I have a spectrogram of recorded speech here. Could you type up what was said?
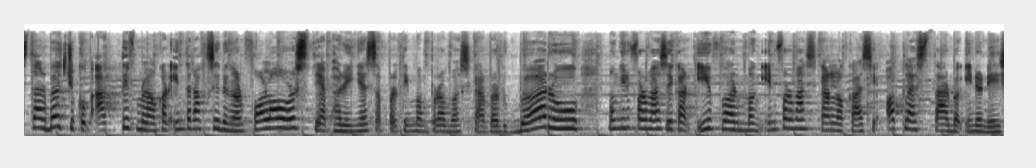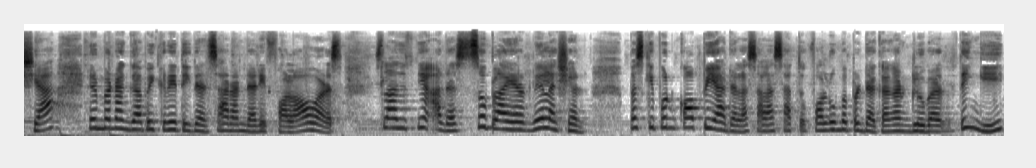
Starbucks cukup aktif melakukan interaksi dengan followers setiap harinya seperti mempromosikan produk baru, menginformasikan event, menginformasikan lokasi outlet Starbucks Indonesia, dan menanggapi kritik dan saran dari followers. Selanjutnya ada supplier relation. Meskipun kopi adalah salah satu volume perdagangan global tertinggi,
